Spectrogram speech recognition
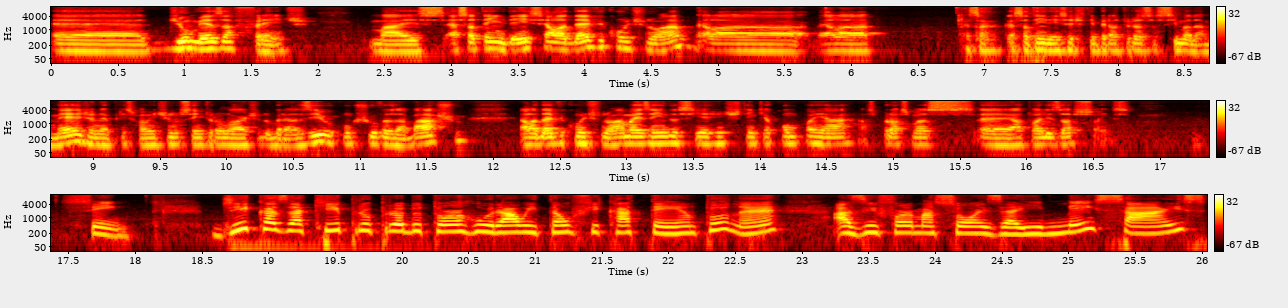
é, de um mês à frente. Mas essa tendência ela deve continuar, ela, ela essa, essa tendência de temperaturas acima da média, né, principalmente no centro-norte do Brasil, com chuvas abaixo, ela deve continuar, mas ainda assim a gente tem que acompanhar as próximas é, atualizações. Sim. Dicas aqui para o produtor rural, então, ficar atento, né? As informações aí mensais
